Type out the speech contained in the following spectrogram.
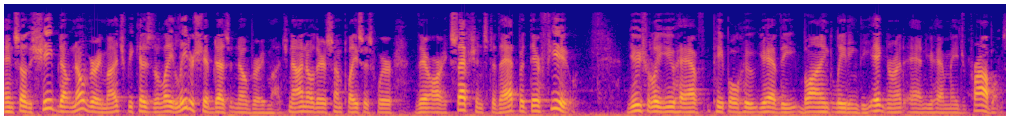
And so the sheep don't know very much because the lay leadership doesn't know very much. Now I know there are some places where there are exceptions to that, but they're few. Usually you have people who, you have the blind leading the ignorant and you have major problems.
